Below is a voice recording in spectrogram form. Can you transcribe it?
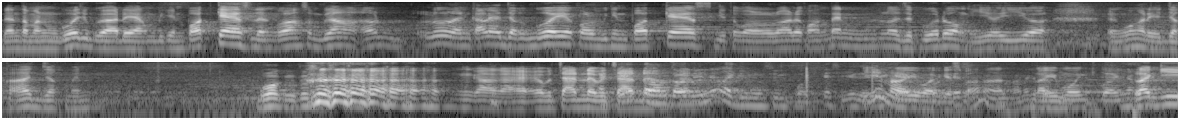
Dan teman gue juga ada yang bikin podcast dan gue langsung bilang "Ah, lu lain kali ajak gue ya kalau bikin podcast gitu kalau lu ada konten lu ajak gue dong. Iya iya. Dan gue nggak diajak-ajak men. Gua gitu. enggak enggak bercanda Kayak bercanda. tahun-tahun ini lagi musim podcast ya. Iya lagi podcast banget. Lagi mau banyak. lagi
